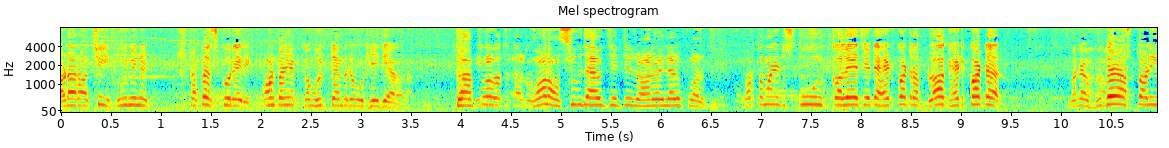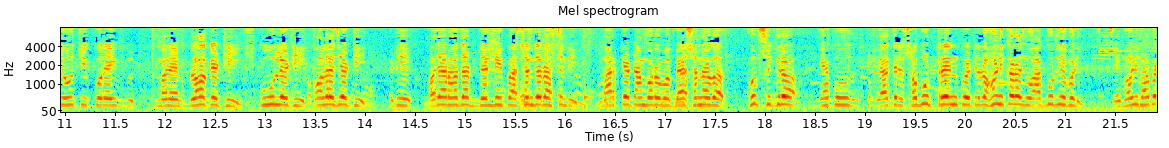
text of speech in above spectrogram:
অর্ডার অছি দুই মিনিট স্টপেজ কোরিয়ারে কোণ পাই কোভিড টাইমে উঠাই দিয়াগলা তো আপনার কোণ অসুবিধা হচ্ছে এটি রহলা বেড়ে কোণ বর্তমান এটি স্কুল কলেজ এটা হেডকোয়ার্টার ব্লক হেডকোয়ার্টার মানে হৃদয়স্থলী হচ্ছে কোরাই মানে ব্লক এটি স্কুল এটি কলেজ এটি এটি হাজার হাজার ডেলি প্যাসেঞ্জর আসছেন মার্কেট আমার ব্যাসনগর খুব শীঘ্র এখন সবু ট্রেন এটি রহণী করা আগুর যেভাবে এইভাবে ভাবে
